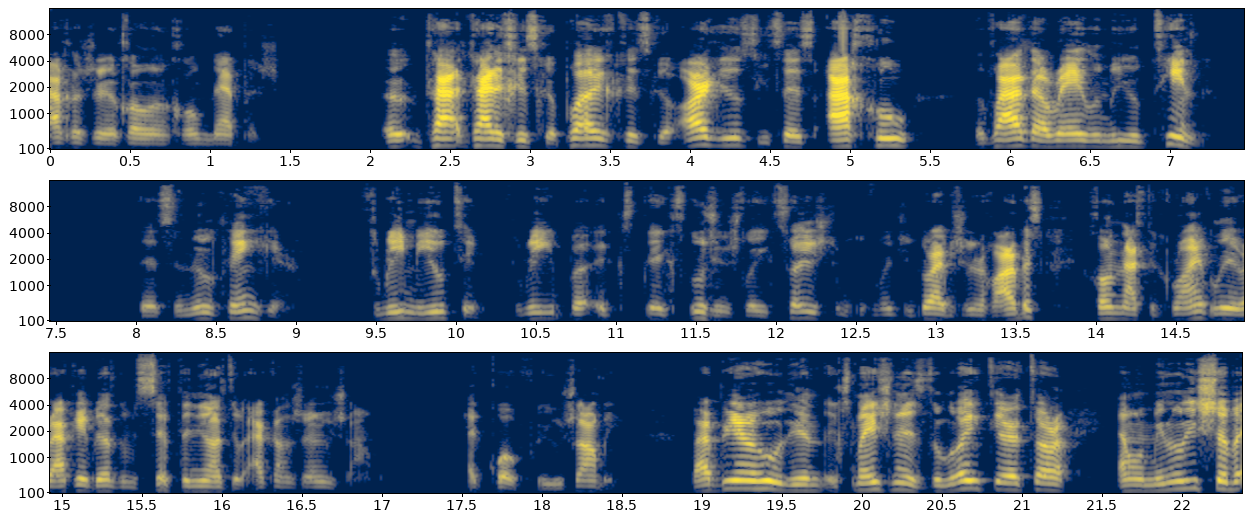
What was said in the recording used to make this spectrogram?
Achasher Chol Chol Nefesh. Uh, Tani Chizka Play, Chizka argues, he says, Achu Levada Rei Miutin. There's a new thing here. Three mutim, three uh, ex- exclusions. Harvest. Chol not to and Yushami. That quote for Yushami. Fabirahu, the explanation is, the Loy Torah, and Laminali Sheva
